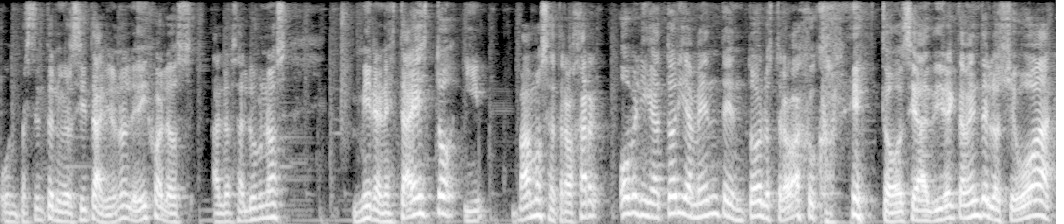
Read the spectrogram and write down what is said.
un presidente universitario, ¿no? Le dijo a los, a los alumnos, miren, está esto y vamos a trabajar obligatoriamente en todos los trabajos con esto. O sea, directamente lo llevó a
